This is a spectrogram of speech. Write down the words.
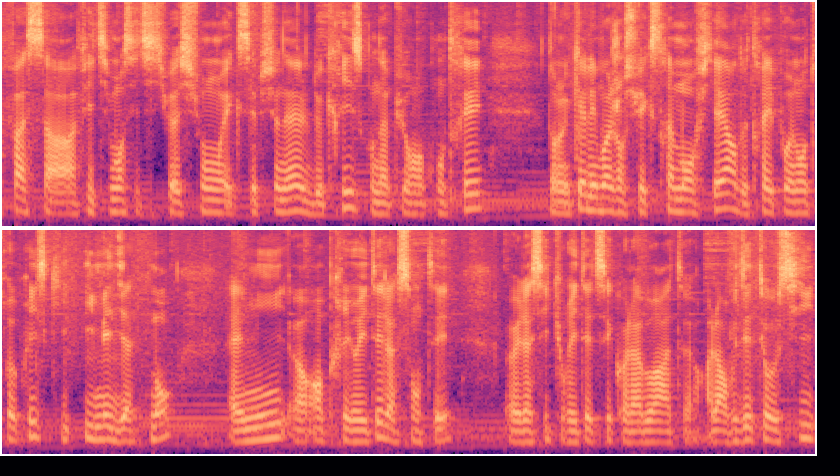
face à effectivement cette situation exceptionnelle de crise qu'on a pu rencontrer, dans laquelle, et moi j'en suis extrêmement fier, de travailler pour une entreprise qui immédiatement a mis en priorité la santé euh, et la sécurité de ses collaborateurs. Alors vous êtes aussi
